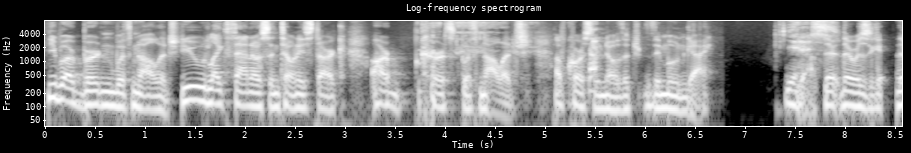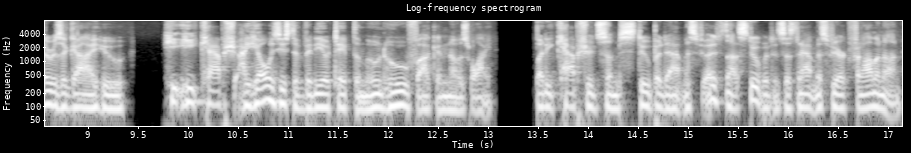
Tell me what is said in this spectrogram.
You are burdened with knowledge. You, like Thanos and Tony Stark, are cursed with knowledge. Of course, you know the the moon guy. Yes. There, there was a, there was a guy who he he captured. He always used to videotape the moon. Who fucking knows why? But he captured some stupid atmosphere. It's not stupid. It's just an atmospheric phenomenon.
